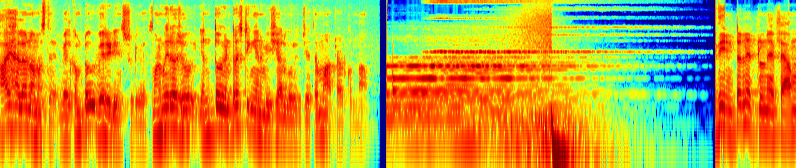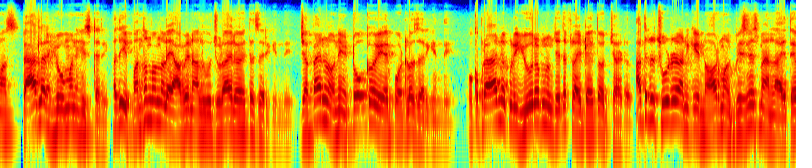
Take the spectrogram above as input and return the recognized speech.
హాయ్ హలో నమస్తే. Welcome to Veridian studios. మనం ఈరోజు ఎంతో ఇంట్రెస్టింగ్ అయిన విషయాల గురించి అయితే మాట్లాడుకుందాం. ఇది ఇంటర్నెట్లోనే ఫేమస్ ప్యారలర్ హ్యూమన్ హిస్టరీ. అది పంతొమ్మిది వందల యాభై నాలుగు జులైలో అయితే జరిగింది. జపాన్లోని టోక్యో ఎయిర్పోర్ట్లో జరిగింది. ఒక ప్రయాణికుడు యూరప్ నుంచి అయితే ఫ్లైట్ అయితే వచ్చాడు. అతడు చూడడానికి నార్మల్ బిజినెస్ మ్యాన్ లా అయితే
